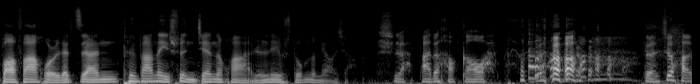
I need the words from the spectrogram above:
爆发或者在自然喷发那一瞬间的话，人类又是多么的渺小。是啊，拔得好高啊！对，就好。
